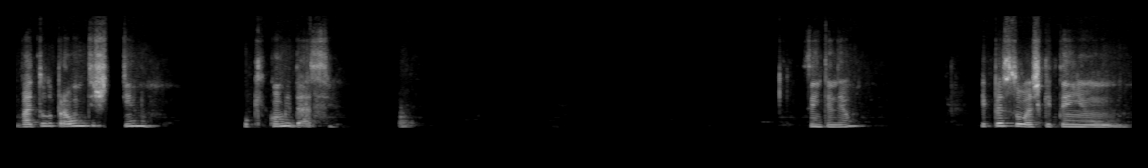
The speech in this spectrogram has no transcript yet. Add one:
vai tudo para o intestino. O que come desce. Você entendeu? E pessoas que têm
